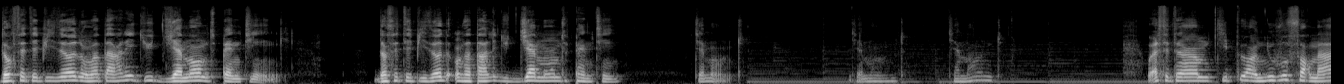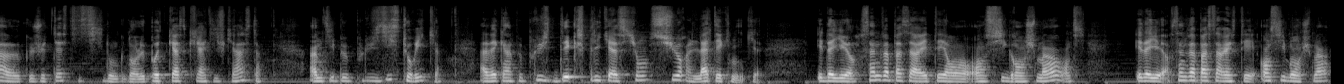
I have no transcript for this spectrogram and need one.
Dans cet épisode, on va parler du diamond painting. Dans cet épisode, on va parler du diamond painting. Diamond. Diamond. Diamond. Voilà, c'est un petit peu un nouveau format euh, que je teste ici, donc dans le podcast Creative Cast, un petit peu plus historique, avec un peu plus d'explications sur la technique. Et d'ailleurs, ça ne va pas s'arrêter en, si grand chemin. Et d'ailleurs, ça ne va pas s'arrêter en si bon chemin.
